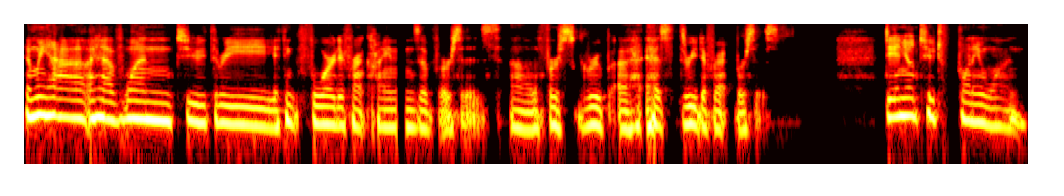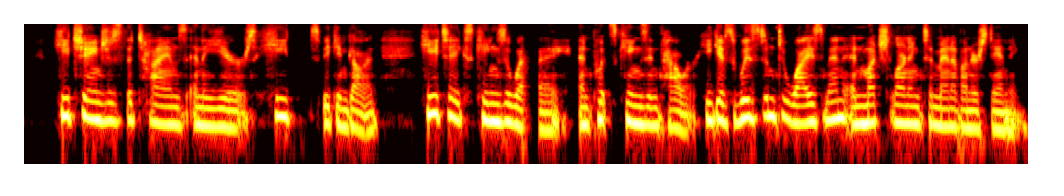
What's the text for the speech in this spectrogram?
And we have I have one, two, three, I think four different kinds of verses. Uh, the first group uh, has three different verses. Daniel 2:21. He changes the times and the years. He, speaking God, he takes kings away and puts kings in power. He gives wisdom to wise men and much learning to men of understanding.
